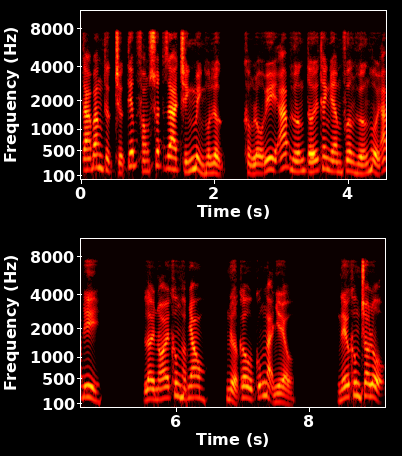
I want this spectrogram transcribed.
Tà băng thực trực tiếp phóng xuất ra chính mình hồn lực, khổng lồ uy áp hướng tới thanh âm phương hướng hồi áp đi. Lời nói không hợp nhau, nửa câu cũng ngại nhiều. Nếu không cho lộ,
